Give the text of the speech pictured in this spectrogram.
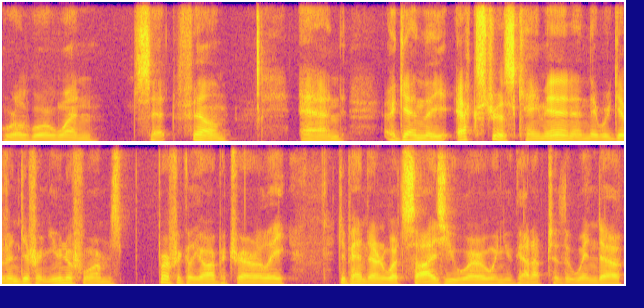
World War I set film. And again, the extras came in and they were given different uniforms perfectly arbitrarily, depending on what size you were when you got up to the window.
